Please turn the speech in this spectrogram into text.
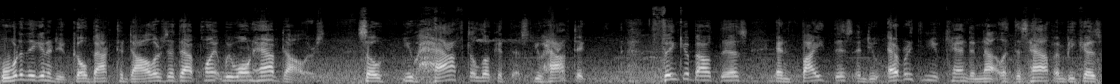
Well, what are they going to do? Go back to dollars at that point? We won't have dollars. So you have to look at this. You have to think about this and fight this and do everything you can to not let this happen because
